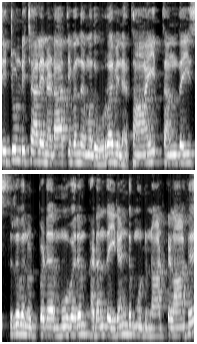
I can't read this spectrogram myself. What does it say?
சிற்றுண்டி சாலை நடாத்தி வந்த எமது உறவினர் தாய் தந்தை சிறுவன் உட்பட மூவரும் கடந்த இரண்டு மூன்று நாட்களாக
